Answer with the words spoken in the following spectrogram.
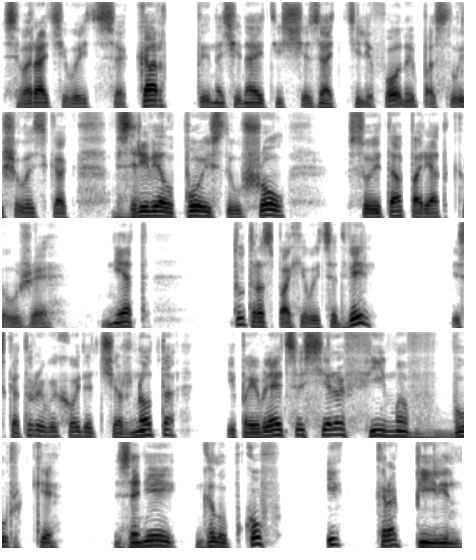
сворачиваются карты, начинают исчезать телефоны, послышалось, как взревел поезд и ушел, суета порядка уже нет. Тут распахивается дверь, из которой выходят Чернота, и появляется Серафима в бурке. За ней Голубков Крапилин,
